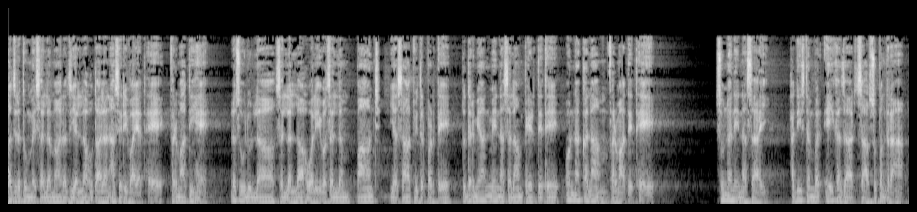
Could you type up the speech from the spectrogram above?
حضرت ام سلمہ رضی اللہ تعالیٰ عنہ سے روایت ہے۔ فرماتی ہیں، رسول اللہ صلی اللہ علیہ وسلم پانچ یا سات وطر پڑھتے تو درمیان میں نہ سلام پھیرتے تھے اور نہ کلام فرماتے تھے۔ سنن نسائی، حدیث نمبر ایک ہزار سات سو پندرہ۔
